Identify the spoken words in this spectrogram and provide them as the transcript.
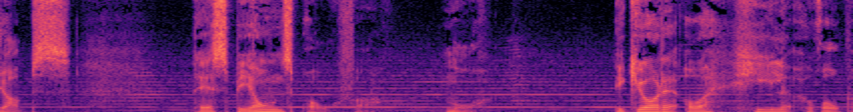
jobs. Det er spionsprog for mor. De gjorde det over hele Europa.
